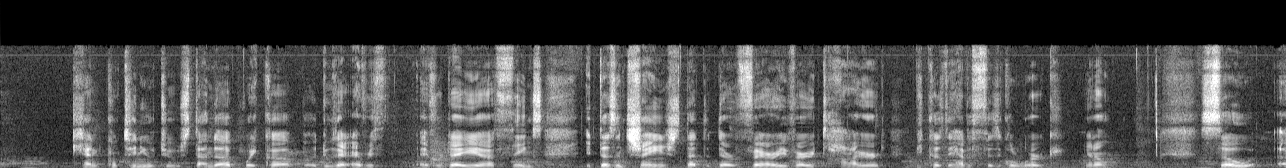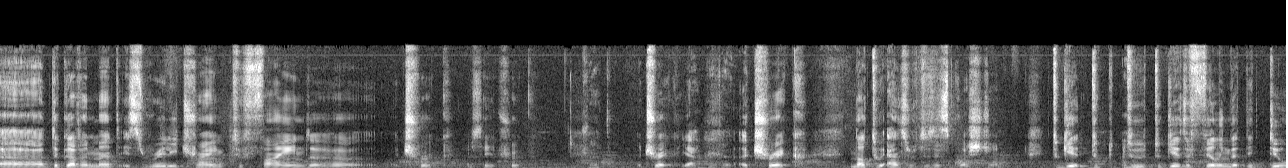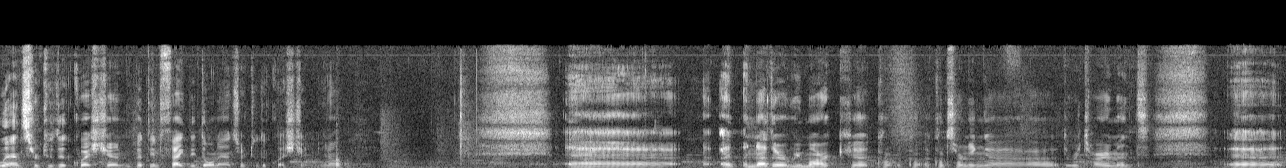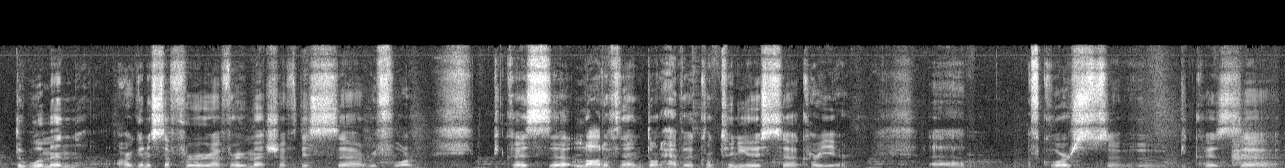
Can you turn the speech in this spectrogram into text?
can continue to stand up, wake up, uh, do their every, everyday uh, things. It doesn't change that they're very, very tired because they have a physical work, you know? So uh, the government is really trying to find uh, trick. You say a trick? Trick? A trick, yeah. Okay. A trick not to answer to this question. To get to, to, to give the feeling that they do answer to the question, but in fact they don't answer to the question, you know. Uh, another remark uh, con- con- concerning uh, the retirement uh, the women are going to suffer uh, very much of this uh, reform because uh, a lot of them don't have a continuous uh, career. Um, of course, uh, because uh,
